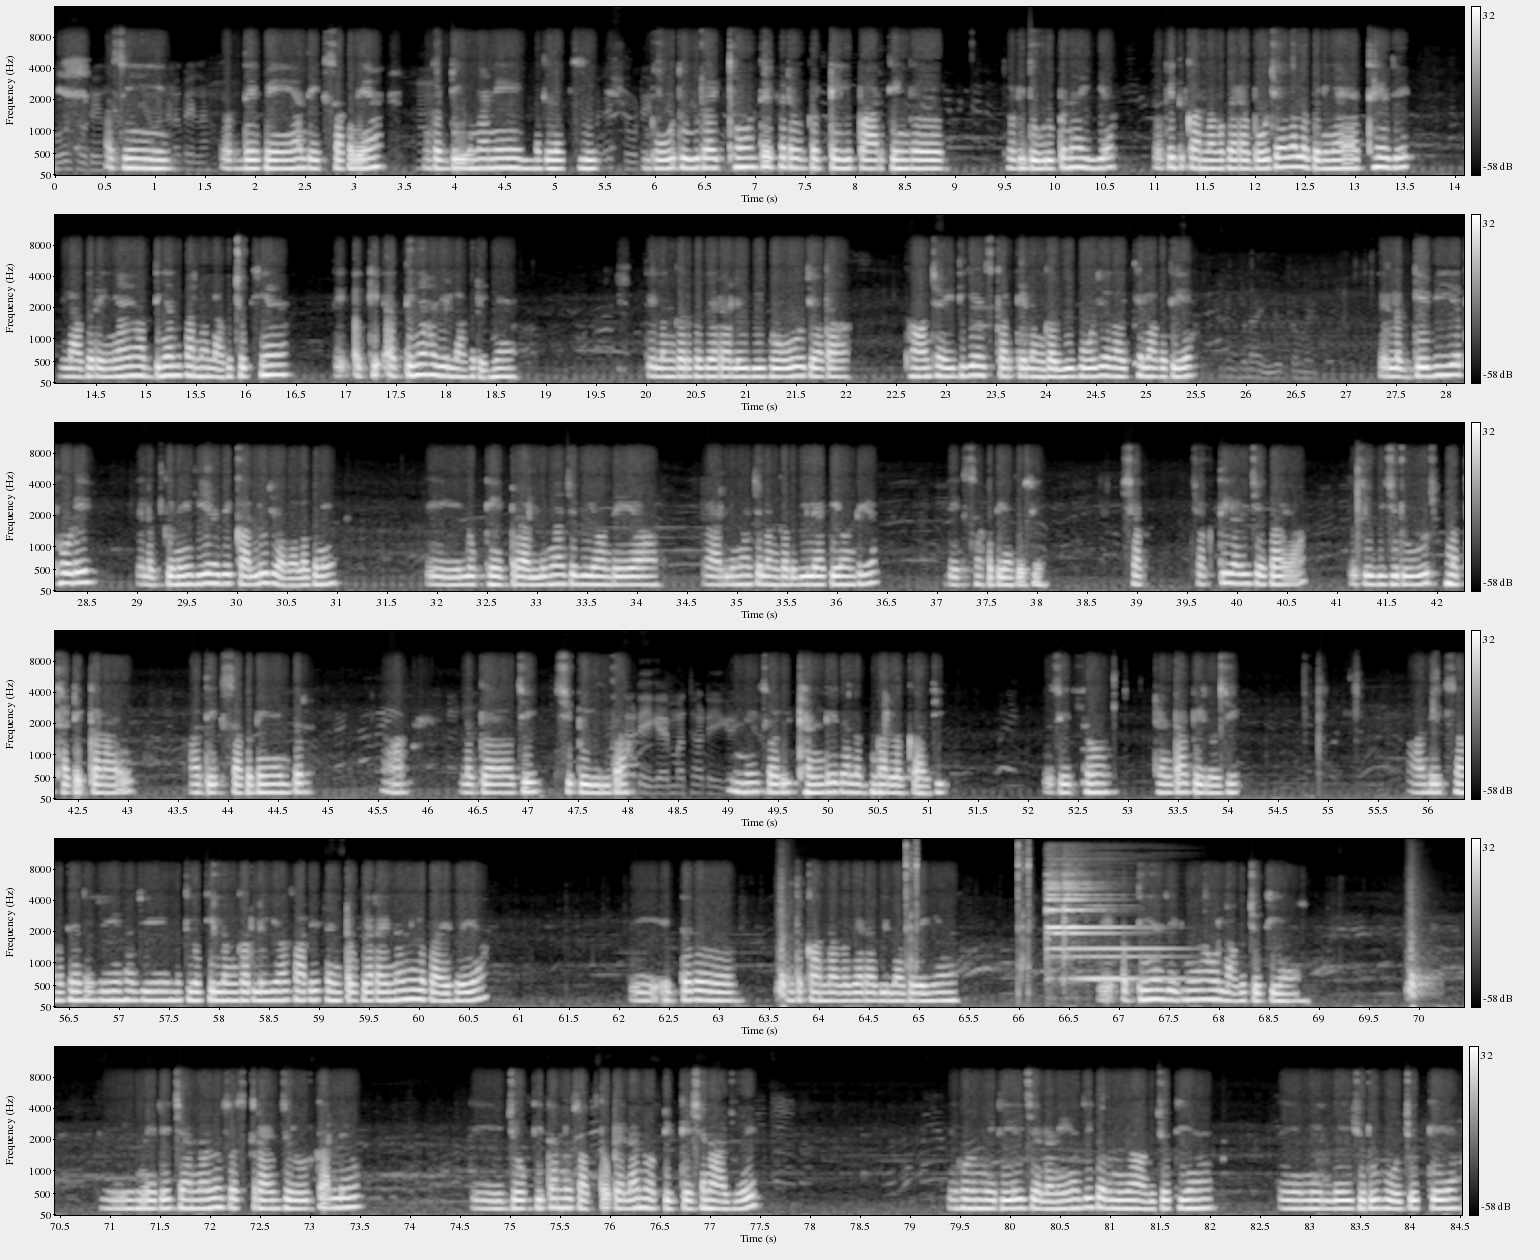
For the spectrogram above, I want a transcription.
ਅਸੀਂ ਤੁਰਦੇ ਪਏ ਆ ਦੇਖ ਸਕਦੇ ਆ ਗੱਡੀ ਉਹਨਾਂ ਨੇ ਮਤਲਬ ਕਿ ਬਹੁਤ ਦੂਰ ਆ ਇੱਥੋਂ ਤੇ ਫਿਰ ਗੱਡੀ ਪਾਰਕਿੰਗ ਥੋੜੀ ਦੂਰ ਬਣਾਈ ਆ ਕਿਉਂਕਿ ਦੁਕਾਨਾਂ ਵਗੈਰਾ ਬਹੁਤ ਜ਼ਿਆਦਾ ਲੱਗਣੀਆਂ ਆ ਇੱਥੇ ਅਜੇ ਲੱਗ ਰਹੀਆਂ ਆ ਅੱਧੀਆਂ ਦੁਕਾਨਾਂ ਲੱਗ ਚੁੱਕੀਆਂ ਆ ਤੇ ਅੱਗੇ ਅੱਧੀਆਂ ਹਜੇ ਲੱਗ ਰਹੀਆਂ ਆ। ਤੇ ਲੰਗਰ ਵਗੈਰਾ ਲਈ ਵੀ ਬਹੁਤ ਜ਼ਿਆਦਾ ਥਾਂ ਚਾਹੀਦੀ ਹੈ ਇਸ ਕਰਕੇ ਲੰਗਰ ਵੀ ਬਹੁਤ ਜ਼ਿਆਦਾ ਇੱਥੇ ਲੱਗਦੇ ਆ। ਤੇ ਲੱਗੇ ਵੀ ਆ ਥੋੜੇ ਤੇ ਲੱਗਣੇ ਵੀ ਹਜੇ ਕੱਲ ਨੂੰ ਜ਼ਿਆਦਾ ਲੱਗਣੇ। ਤੇ ਲੋਕੀ ਟਰਾਲੀਆਂ 'ਚ ਵੀ ਆਉਂਦੇ ਆ, ਟਰਾਲੀਆਂ 'ਚ ਲੰਗਰ ਵੀ ਲੈ ਕੇ ਆਉਂਦੇ ਆ। ਦੇਖ ਸਕਦੇ ਆ ਤੁਸੀਂ। ਸ਼ਕ- ਸ਼ਕਤੀ ਵਾਲੀ ਜਗ੍ਹਾ ਆ। ਤੁਸੀਂ ਵੀ ਜ਼ਰੂਰ ਮੱਥਾ ਟੇਕਣ ਆਇਓ। ਆ ਦੇਖ ਸਕਦੇ ਆ ਇੱਧਰ। ਆ ਲੱਗਾ ਆ ਜੀ ਛਬੀਲ ਦਾ। ਠੀਕ ਨਹੀਂ ਸੌਰੀ ਠੰਡੇ ਦਾ ਲੰਗਰ ਲੱਗਾ ਜੀ। ਤੁਸੀਂ ਇੱਥੋਂ ਠੰਡਾ ਪੀ ਲਓ ਜੀ। ਆ ਦੇਖ ਸਕਦੇ ਆ ਤੁਸੀਂ ਹਜੇ ਮਤਲਬ ਕਿ ਲੰਗਰ ਲਈ ਆ, ਸਾਰੇ ਟੈਂਟ ਵਗੈਰਾ ਇਹਨਾਂ ਨੇ ਲਗਾਏ ਹੋਏ ਆ। ਤੇ ਇੱਧਰ ਦੁਕਾਨਾਂ ਵਗੈਰਾ ਵੀ ਲੱਗ ਰਹੀਆਂ। ਤੇ ਅੱਧੀਆਂ ਜਿਹੜੀਆਂ ਉਹ ਲੱਗ ਚੁੱਕੀਆਂ ਆ ਤੇ ਮੇਰੇ ਚੈਨਲ ਨੂੰ ਸਬਸਕ੍ਰਾਈਬ ਜ਼ਰੂਰ ਕਰ ਲਿਓ। ਤੇ ਜੋ ਕਿ ਤੁਹਾਨੂੰ ਸਭ ਤੋਂ ਪਹਿਲਾਂ ਨੋਟੀਫਿਕੇਸ਼ਨ ਆ ਜਾਵੇ। ਤੇ ਹੁਣ ਮੇਰੇ ਲਈ ਚੱਲਣੇ ਆ ਜੀ, ਗਰਮੀਆਂ ਆ ਚੁੱਕੀਆਂ ਤੇ ਮੇਲੇ ਸ਼ੁਰੂ ਹੋ ਚੁੱਕੇ ਆ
